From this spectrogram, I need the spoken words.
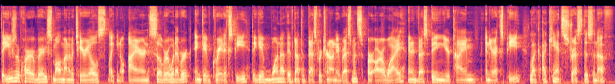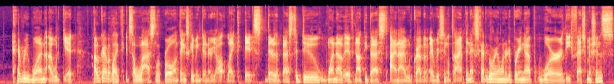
They usually require a very small amount of materials like, you know, iron, silver, or whatever, and give great XP. They give one of, if not the best return on investments or ROI, and invest being your time and your XP. Like, I can't stress this enough. Every one I would get, I would grab it like it's the last roll on Thanksgiving dinner, y'all. Like it's they're the best to do, one of if not the best, and I would grab them every single time. The next category I wanted to bring up were the fetch missions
